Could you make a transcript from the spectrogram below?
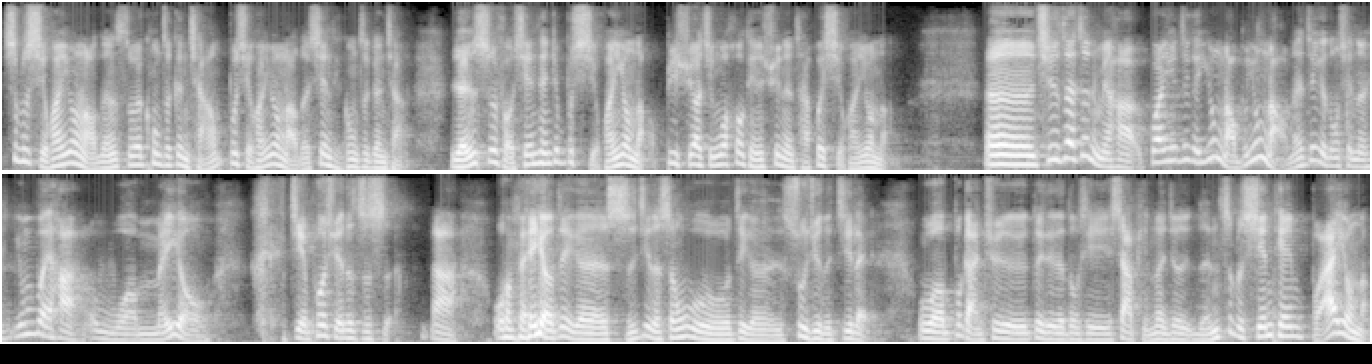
是不是喜欢用脑的人思维控制更强，不喜欢用脑的腺体控制更强？人是否先天就不喜欢用脑，必须要经过后天训练才会喜欢用脑？嗯，其实在这里面哈，关于这个用脑不用脑呢，这个东西呢，因为哈我没有 解剖学的知识啊，我没有这个实际的生物这个数据的积累。我不敢去对这个东西下评论，就是人是不是先天不爱用脑？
